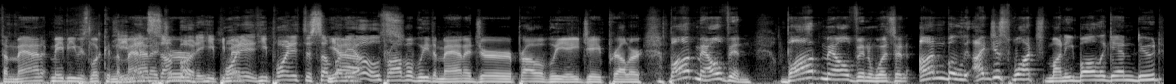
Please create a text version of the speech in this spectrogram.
the man? Maybe he was looking the he manager. meant somebody? He pointed. He pointed to somebody yeah, else. Probably the manager, probably AJ Preller. Bob Melvin. Bob Melvin was an unbelievable. I just watched Moneyball again, dude.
